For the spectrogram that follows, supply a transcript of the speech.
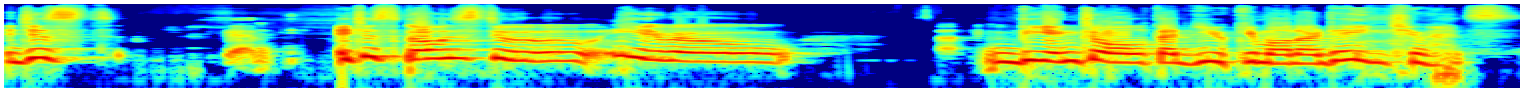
it just it just goes to Hiro being told that Gyukimon are dangerous.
